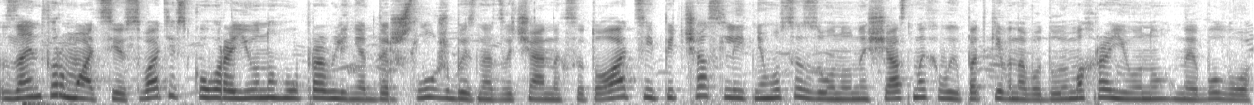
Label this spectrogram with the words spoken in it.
За інформацією Сватівського районного управління Держслужби з надзвичайних ситуацій, під час літнього сезону нещасних випадків на водоймах району не було.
